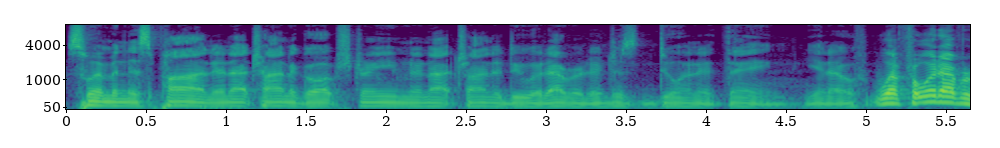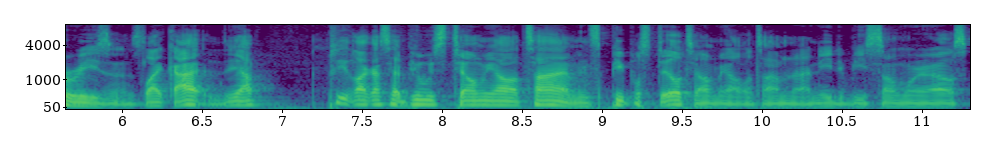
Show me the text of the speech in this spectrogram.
swim in this pond. They're not trying to go upstream. They're not trying to do whatever. They're just doing their thing, you know, for whatever reasons. Like I, yeah, like I said, people tell me all the time, and people still tell me all the time that I need to be somewhere else.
